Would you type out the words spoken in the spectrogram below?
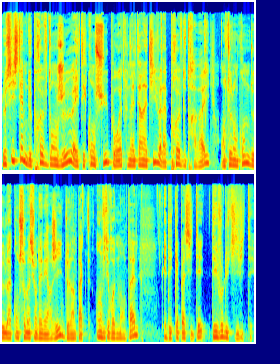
Le système de preuve d'enjeu a été conçu pour être une alternative à la preuve de travail en tenant compte de la consommation d'énergie, de l'impact environnemental et des capacités d'évolutivité.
